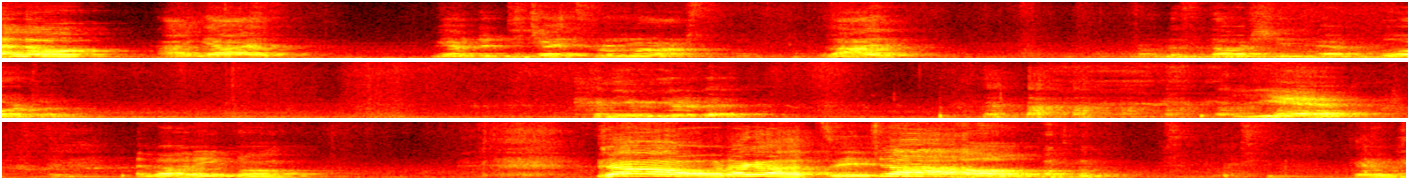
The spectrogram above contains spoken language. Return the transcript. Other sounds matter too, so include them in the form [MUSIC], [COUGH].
Hello! Hi guys, we are the DJs from Mars, live from the Starshit headquarters. Can you hear that? [LAUGHS] Yeah! Hello Rico! Ciao ragazzi! Ciao! Can we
